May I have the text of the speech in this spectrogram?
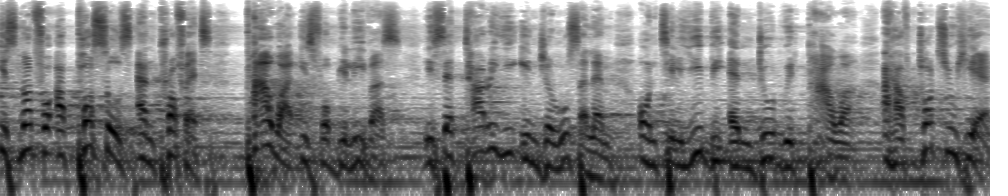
is not for apostles and prophets. Power is for believers. He said, tarry ye in Jerusalem until ye be endued with power. I have taught you here,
